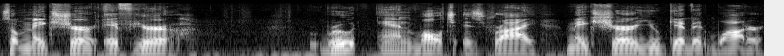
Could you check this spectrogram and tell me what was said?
So make sure if your root and mulch is dry, make sure you give it water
